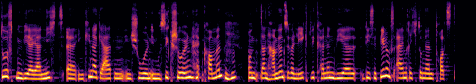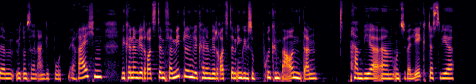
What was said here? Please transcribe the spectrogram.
durften wir ja nicht äh, in Kindergärten, in Schulen, in Musikschulen kommen. Mhm. Und dann haben wir uns überlegt, wie können wir diese Bildungseinrichtungen trotzdem mit unseren Angeboten erreichen? Wie können wir trotzdem vermitteln? Wie können wir trotzdem irgendwie so Brücken bauen? Dann haben wir ähm, uns überlegt, dass wir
